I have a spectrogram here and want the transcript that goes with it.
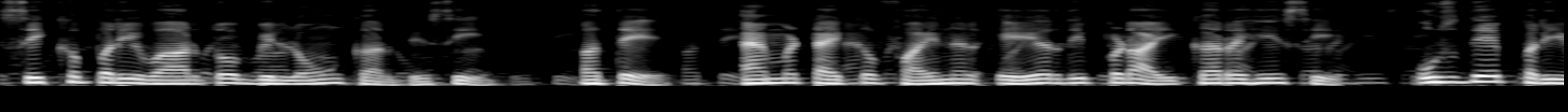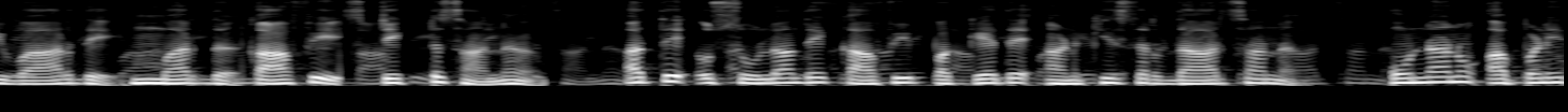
ਸਿੱਖ ਪਰਿਵਾਰ ਤੋਂ ਬਿਲੋਂਗ ਕਰਦੀ ਸੀ। ਅਤੇ ਐਮ ਫਾਈਨਲ ਈਅਰ ਦੀ ਪੜ੍ਹਾਈ ਕਰ ਰਹੀ ਸੀ। ਉਸ ਦੇ ਪਰਿਵਾਰ ਦੇ ਮਰਦ ਕਾਫੀ ਸਟ੍ਰਿਕਟ ਸਨ ਅਤੇ ਉਸੂਲਾਂ ਦੇ ਕਾਫੀ ਪੱਕੇ ਤੇ ਅਣਖੀ ਸਰਦਾਰ ਸਨ। ਉਹਨਾਂ ਨੂੰ ਆਪਣੀ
